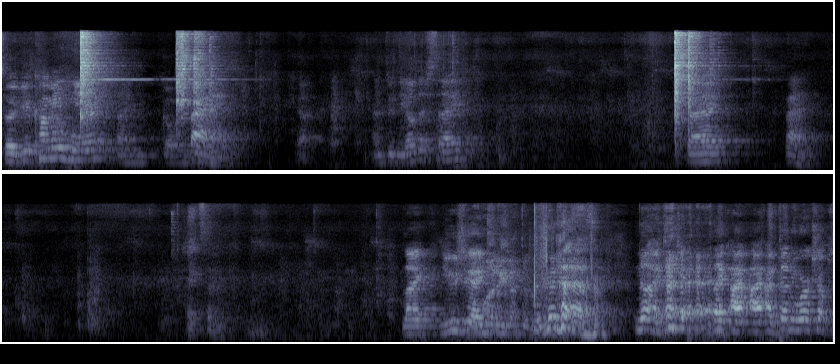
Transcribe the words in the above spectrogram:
So if you're coming here, And go bang, Yeah. And to the other side. bang, bang. Excellent. Like usually I do. no, I teach it, like I, I I've done workshops on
